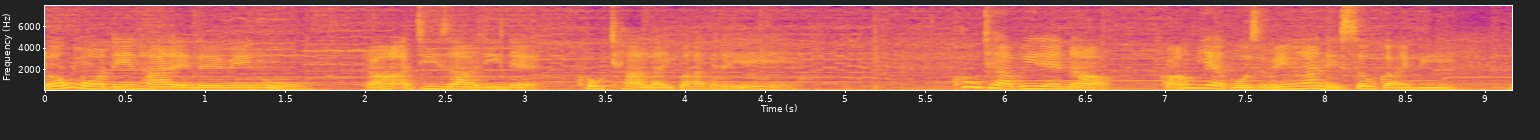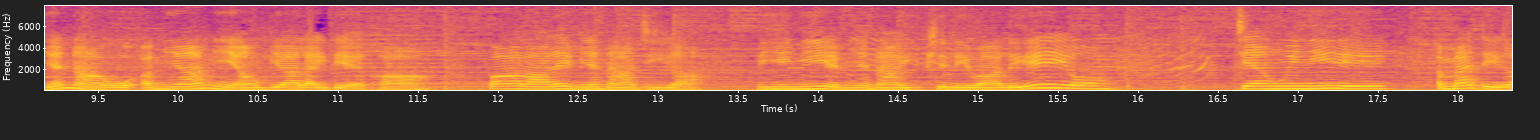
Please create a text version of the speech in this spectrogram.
တုံးမော်တင်ထားတဲ့လေဝင်းကိုဓာအကြီးစားကြီးနဲ့ခုတ်ချလိုက်ပါတဲ့ခုတ်ချပြီးတဲ့နောက် ခေါင်းပြက်ကိုသပင်ကနေစုပ်ကင်ပြီးမျက်နာကိုအများမြင်အောင်ပြလိုက်တဲ့အခါပါလာတဲ့မျက်နာကြီးကဘရင်ကြီးရဲ့မျက်နာကြီးဖြစ်နေပါလေရောကြံဝင်ကြီးတွေအမတ်တွေက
